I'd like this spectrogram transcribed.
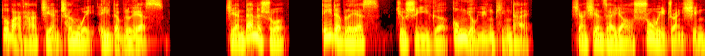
都把它简称为 AWS。简单的说，AWS 就是一个公有云平台，像现在要数位转型。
